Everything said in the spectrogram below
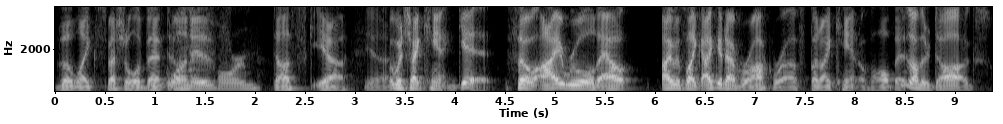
the like special event one is. form. Dusk, yeah Yeah. which I can't get. So I ruled out. I was like, I could have Rockruff, but I can't evolve it. There's other dogs.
